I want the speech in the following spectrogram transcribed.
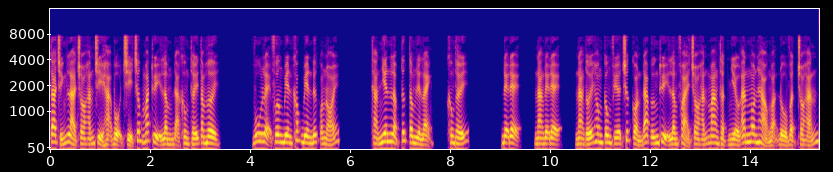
ta chính là cho hắn chỉ hạ bộ chỉ chớp mắt Thụy Lâm đã không thấy tâm hơi. Vu lệ phương biên khóc biên đức quang nói. Thản nhiên lập tức tâm liền lạnh, không thấy. Đệ đệ, nàng đệ đệ, nàng tới Hong Kong phía trước còn đáp ứng Thụy Lâm phải cho hắn mang thật nhiều ăn ngon hảo ngoạn đồ vật cho hắn,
